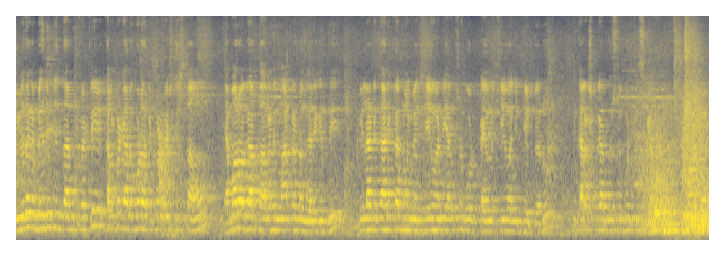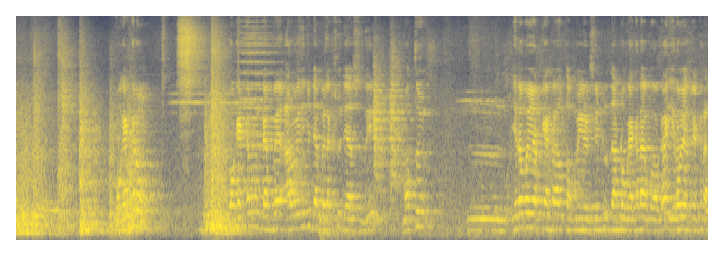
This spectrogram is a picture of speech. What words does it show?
ఈ విధంగా బెదిరించిన దాన్ని బట్టి కలెక్టర్ గారికి కూడా రిప్రజెంటేషన్ ఇస్తాము. ఎంఆర్ఓ గారితో ఆల్రెడీ మాట్లాడడం జరిగింది. ఇలాంటి కార్యక్రమాలు మేము చేయమండి ఎలక్షన్ కోర్టు టైంలో చేయమని చెప్పి చెప్పారు. ఇది కలెక్టర్ గారి దృష్టికి కూడా తీసుకెళ్తాము ఒక ఎకరం ఒక ఎకరం డెబ్బై అరవై నుంచి డెబ్బై లక్షలు చేస్తుంది. మొత్తం ఇరవై ఒక్క ఎకరాలు తొంభై ఏడు సెంట్లు. దాంట్లో ఒక ఎకరా పోగా ఇరవై ఒక్క ఎకరా.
